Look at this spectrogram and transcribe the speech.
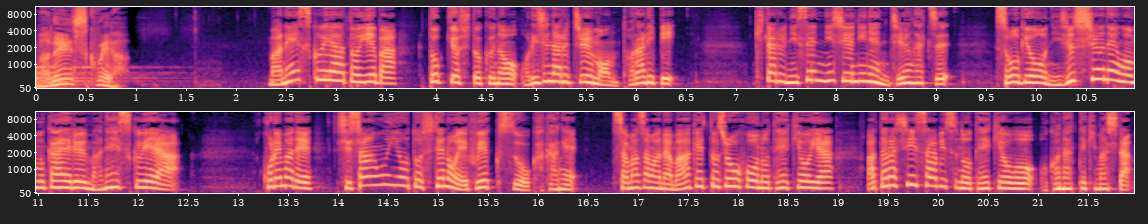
マネースクエア。マネースクエアといえば、特許取得のオリジナル注文トラリピ。来たる2022年10月、創業20周年を迎えるマネースクエア。これまで資産運用としての FX を掲げ、様々なマーケット情報の提供や新しいサービスの提供を行ってきました。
